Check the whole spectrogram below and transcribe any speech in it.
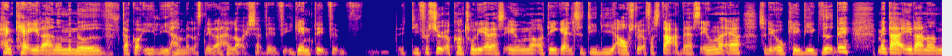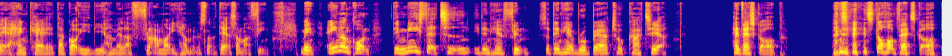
han kan et eller andet med noget, der går ild i ham, eller sådan et eller andet øh, Igen, det, øh, de forsøger at kontrollere deres evner, og det er ikke altid, de lige afslører fra start, hvad deres evner er, så det er okay, vi ikke ved det, men der er et eller andet med, at han kan, der går ild i ham, eller flammer i ham, eller sådan noget, det er så meget fint. Men af en eller anden grund, det meste af tiden i den her film, så den her Roberto-karakter, han vasker op. Han står og vasker op,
